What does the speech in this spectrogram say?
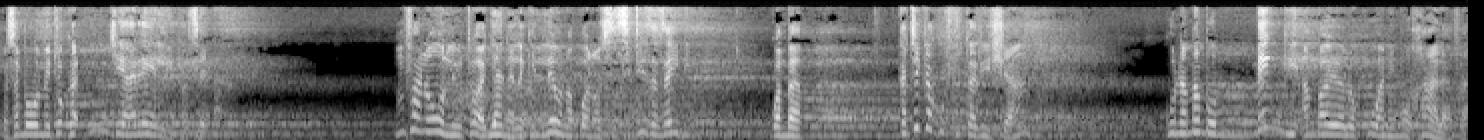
kwa sababu wametoka nje ya reli tunasema mfano huu nilitoa jana lakini leo nakuwa nausisitiza zaidi kwamba katika kufutarisha kuna mambo mengi ambayo yalikuwa ni mukhalafa.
